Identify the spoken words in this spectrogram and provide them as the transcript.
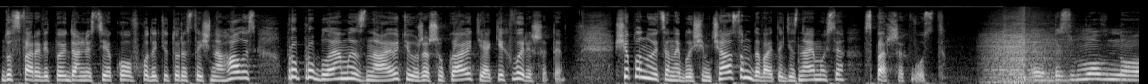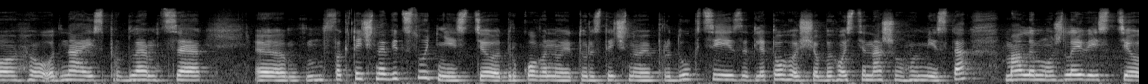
до сфери відповідальності якого входить і туристична галузь, про проблеми знають і вже шукають, як їх вирішити. Що планується найближчим часом? Давайте дізнаємося з перших вуст. Е, Безумовно, одна із проблем це фактична відсутність е, друкованої туристичної продукції для того, щоб гості нашого міста мали можливість е,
